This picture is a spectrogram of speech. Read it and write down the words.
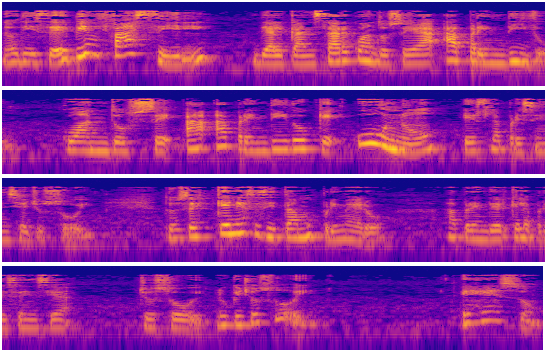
Nos dice, es bien fácil de alcanzar cuando se ha aprendido, cuando se ha aprendido que uno es la presencia yo soy. Entonces, ¿qué necesitamos primero? Aprender que la presencia yo soy, lo que yo soy. Es eso.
